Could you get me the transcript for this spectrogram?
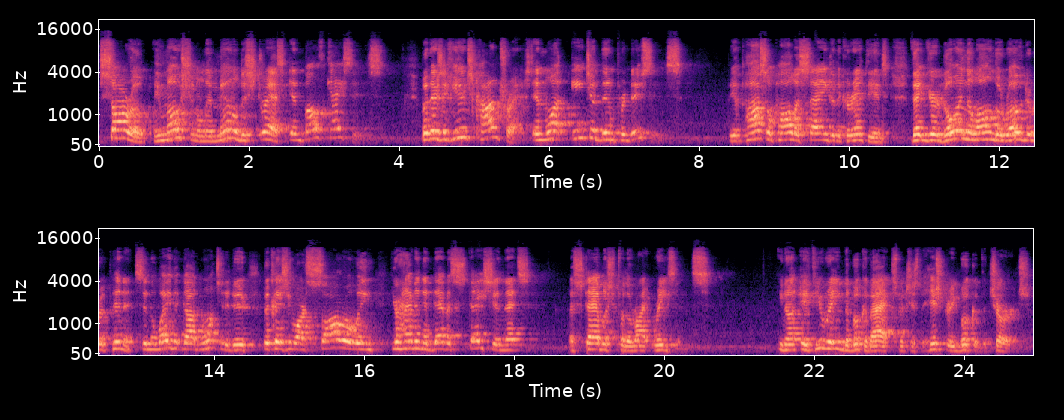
Sorrow, emotional and mental distress in both cases. But there's a huge contrast in what each of them produces. The Apostle Paul is saying to the Corinthians that you're going along the road to repentance in the way that God wants you to do because you are sorrowing, you're having a devastation that's established for the right reasons. You know, if you read the book of Acts, which is the history book of the church,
